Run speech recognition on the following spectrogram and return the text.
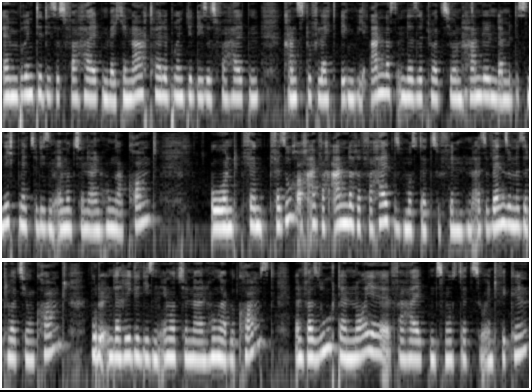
ähm, bringt dir dieses Verhalten? Welche Nachteile bringt dir dieses Verhalten? Kannst du vielleicht irgendwie anders in der Situation handeln, damit es nicht mehr zu diesem emotionalen Hunger kommt? Und versuch auch einfach andere Verhaltensmuster zu finden. Also wenn so eine Situation kommt, wo du in der Regel diesen emotionalen Hunger bekommst, dann versuch da neue Verhaltensmuster zu entwickeln,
